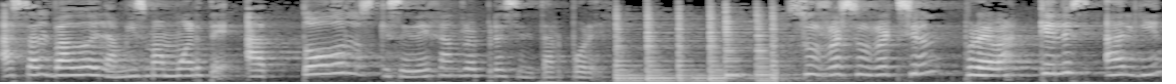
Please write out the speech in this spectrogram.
ha salvado de la misma muerte a todos los que se dejan representar por Él. Su resurrección prueba que Él es alguien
